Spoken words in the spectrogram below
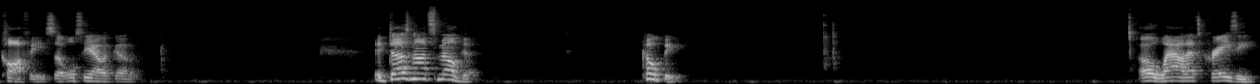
coffee, so we'll see how it goes. It does not smell good. Kopi. Oh, wow, that's crazy.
